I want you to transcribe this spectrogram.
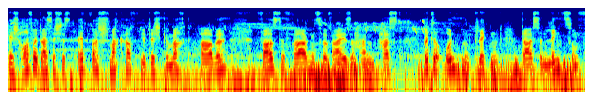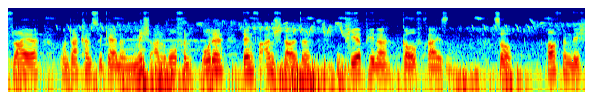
Ich hoffe, dass ich es etwas schmackhaft für dich gemacht habe. Falls du Fragen zur Reise hast, bitte unten klicken. Da ist ein Link zum Flyer und da kannst du gerne mich anrufen oder den Veranstalter Pierre Pinner Golf Reisen. So, hoffentlich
